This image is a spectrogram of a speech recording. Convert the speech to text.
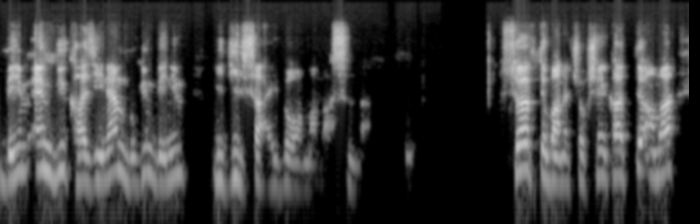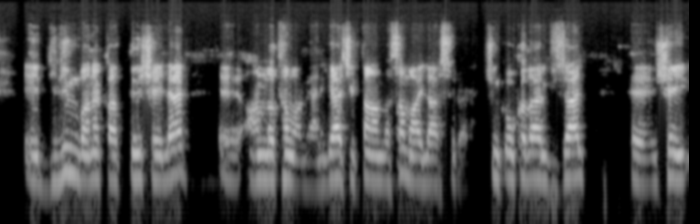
benim en büyük hazinem bugün benim bir dil sahibi olmam aslında. Surf de bana çok şey kattı ama e, dilin bana kattığı şeyler e, anlatamam. Yani gerçekten anlasam aylar sürer. Çünkü o kadar güzel e, şey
